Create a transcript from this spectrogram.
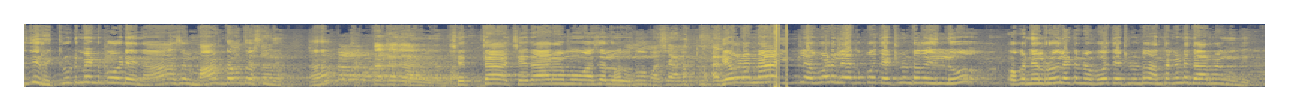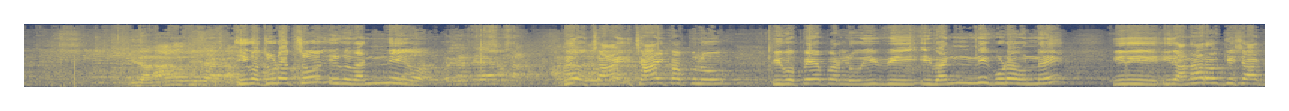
ఇది రిక్రూట్మెంట్ బోర్డేనా అసలు మాకు డౌట్ వస్తుంది? చెత్త చెదారము అసలు. ఎవడన్నా ఇంట్లో ఎవడు లేకపోతే ఎట్లుంటుందో ఇల్లు ఒక నెల రోజులు ఎట్టన్నా పోతే ఎట్లుంటుందో అంతకంటే దారుణంగా ఉంది. ఇది అనారోగ్య శాఖ. ఇగో చూడొచ్చు ఇగో ఇవన్నీ ఇగో. ఇగో చాయ్ చాయ్ కప్పులు ఇగో పేపర్లు ఇవి ఇవన్నీ కూడా ఉన్నాయి. ఇది ఇది అనారోగ్య శాఖ.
